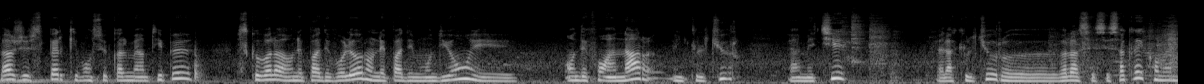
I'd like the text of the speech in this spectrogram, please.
Là, j'espère qu'ils vont se calmer un petit peu. Parce que voilà, on n'est pas des voleurs, on n'est pas des mendiants et on défend un art, une culture, un métier. Et la culture, euh, voilà, c'est sacré quand même.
